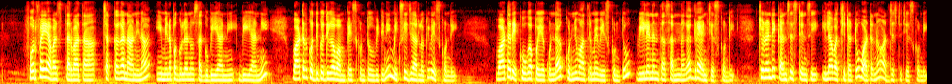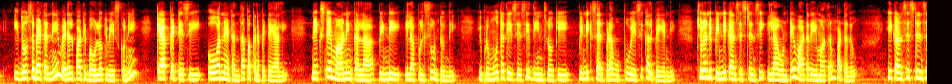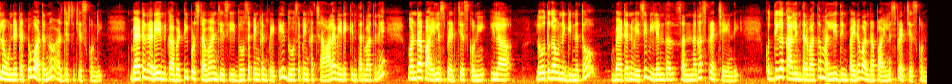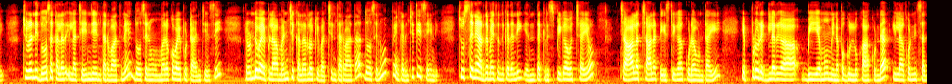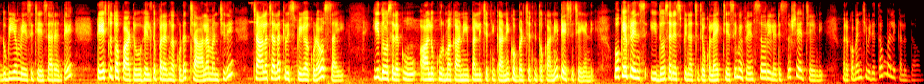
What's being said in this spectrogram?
ఫోర్ ఫైవ్ అవర్స్ తర్వాత చక్కగా నానిన ఈ మినపగుళ్ళను సగ్గు బియ్యాన్ని బియ్యాన్ని వాటర్ కొద్ది కొద్దిగా వంపేసుకుంటూ వీటిని మిక్సీ జార్లోకి వేసుకోండి. వాటర్ ఎక్కువగా పోయకుండా కొన్ని మాత్రమే వేసుకుంటూ వీలైనంత సన్నగా గ్రైండ్ చేసుకోండి. చూడండి కన్సిస్టెన్సీ ఇలా వచ్చేటట్టు వాటర్ను అడ్జస్ట్ చేసుకోండి. ఈ దోశ బ్యాటర్ని వెడల్పాటి బౌల్లోకి వేసుకొని క్యాప్ పెట్టేసి ఓవర్ నైట్ అంతా పక్కన పెట్టేయాలి. నెక్స్ట్ డే మార్నింగ్ కల్లా పిండి ఇలా పులిసి ఉంటుంది. ఇప్పుడు మూత తీసేసి దీంట్లోకి పిండికి సరిపడా ఉప్పు వేసి కలిపేయండి. చూడండి పిండి కన్సిస్టెన్సీ ఇలా ఉంటే వాటర్ ఏమాత్రం పట్టదు. ఈ కన్సిస్టెన్సీలో ఉండేటట్టు వాటర్ను అడ్జస్ట్ చేసుకోండి. బ్యాటర్ రెడీ అయింది కాబట్టి ఇప్పుడు స్టవ్ ఆన్ చేసి దోశ పెంకను పెట్టి దోశ పెంక చాలా వేడెక్కిన తర్వాతనే వన్ డ్రాప్ ఆయిల్ని స్ప్రెడ్ చేసుకొని ఇలా లోతుగా ఉన్న గిన్నెతో బ్యాటర్ని వేసి వీలైనంత సన్నగా స్ప్రెడ్ చేయండి. కొద్దిగా కాలిన తర్వాత మళ్ళీ దీనిపైన వన్ డ్రాప్ ఆయిల్ని స్ప్రెడ్ చేసుకోండి. చూడండి దోశ కలర్ ఇలా చేంజ్ అయిన తర్వాతనే దోశను మరొక వైపు టర్న్ చేసి రెండు వైపులా మంచి కలర్లోకి వచ్చిన తర్వాత దోశను పెంక నుంచి తీసేయండి. చూస్తేనే అర్థమవుతుంది కదండి ఎంత క్రిస్పీగా వచ్చాయో. చాలా చాలా టేస్టీగా కూడా ఉంటాయి. ఎప్పుడు రెగ్యులర్గా బియ్యము మినపగుళ్ళు కాకుండా ఇలా కొన్ని సగ్గు బియ్యం వేసి చేశారంటే టేస్ట్తో పాటు హెల్త్ పరంగా కూడా చాలా మంచిది. చాలా చాలా క్రిస్పీగా కూడా వస్తాయి. ఈ దోశలకు ఆలు కూర్మా కానీ పల్లి చట్నీ కానీ కొబ్బరి చట్నీతో కానీ టేస్ట్ చేయండి. ఓకే ఫ్రెండ్స్ ఈ దోశ రెసిపీ నచ్చితే ఒక లైక్ చేసి మీ ఫ్రెండ్స్తో రిలేటివ్స్తో షేర్ చేయండి. మరొక మంచి వీడియోతో మళ్ళీ కలుద్దాం.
